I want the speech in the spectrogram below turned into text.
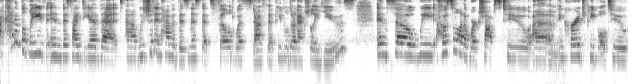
I kind of believe in this idea that um, we shouldn't have a business that's filled with stuff that people don't actually use. And so we host a lot of workshops to um, encourage people to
